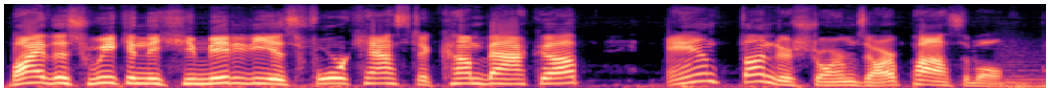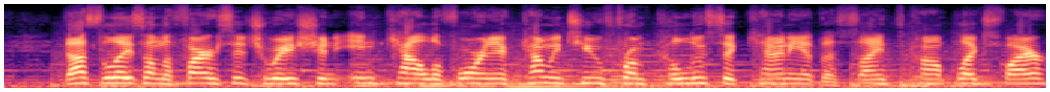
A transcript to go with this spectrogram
By this weekend, the humidity is forecast to come back up and thunderstorms are possible. That's the latest on the fire situation in California. Coming to you from Colusa County at the Sites Complex Fire,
